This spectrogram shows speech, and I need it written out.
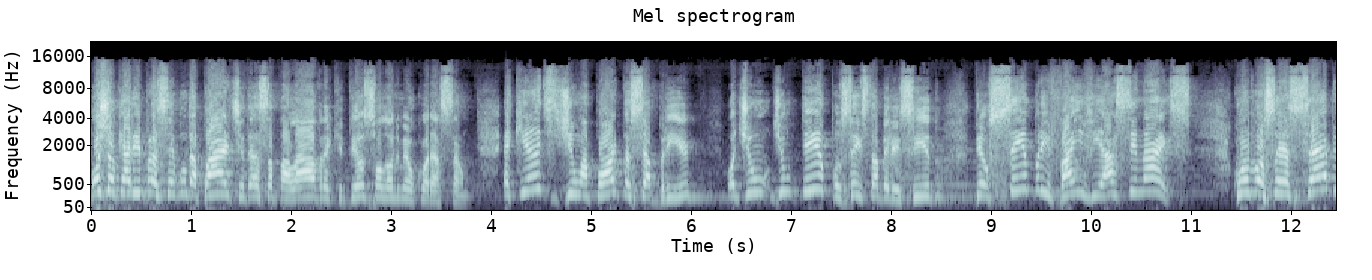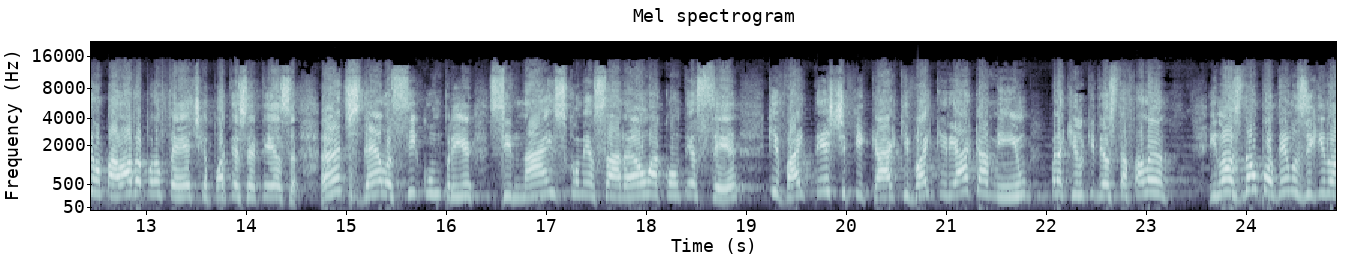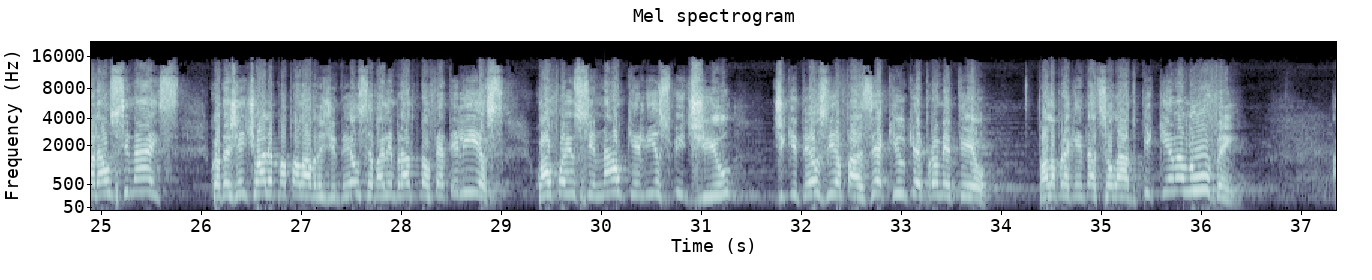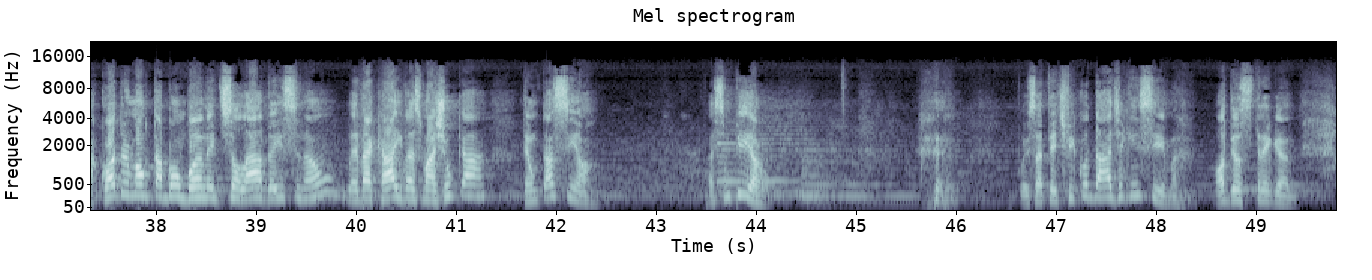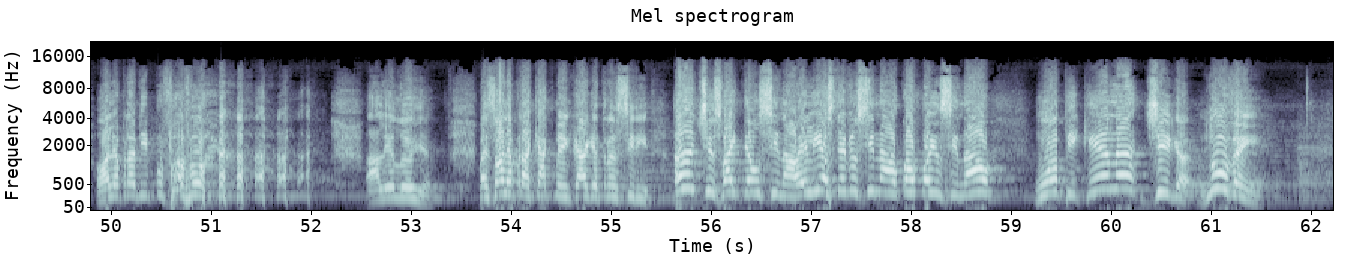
Hoje eu quero ir para a segunda parte dessa palavra que Deus falou no meu coração. É que antes de uma porta se abrir, ou de um, de um tempo ser estabelecido, Deus sempre vai enviar sinais. Quando você recebe uma palavra profética, pode ter certeza, antes dela se cumprir, sinais começarão a acontecer, que vai testificar, que vai criar caminho para aquilo que Deus está falando. E nós não podemos ignorar os sinais. Quando a gente olha para a palavra de Deus, você vai lembrar do profeta Elias. Qual foi o sinal que Elias pediu de que Deus ia fazer aquilo que ele prometeu? Fala para quem está do seu lado, pequena nuvem. Acorda o irmão que está bombando aí do seu lado aí, senão ele vai cair, vai se machucar. Tem um que está assim, ó. Parece um peão. pois vai ter dificuldade aqui em cima. Ó Deus entregando. Olha para mim, por favor. Aleluia. Mas olha para cá que meu encargo é transferir. Antes vai ter um sinal. Elias teve um sinal. Qual foi o sinal? Uma pequena, diga, nuvem.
